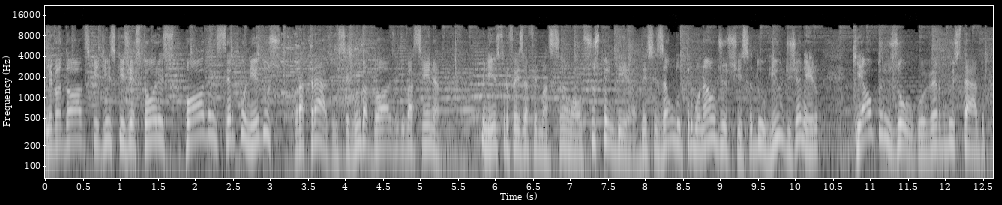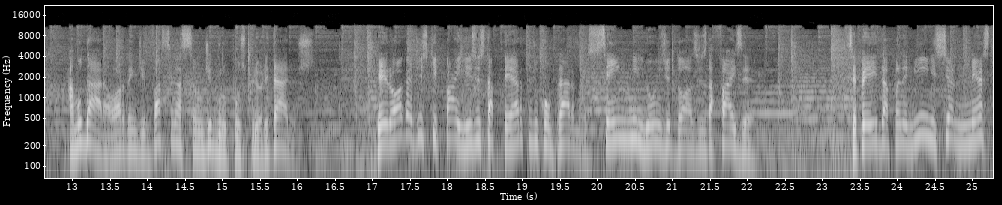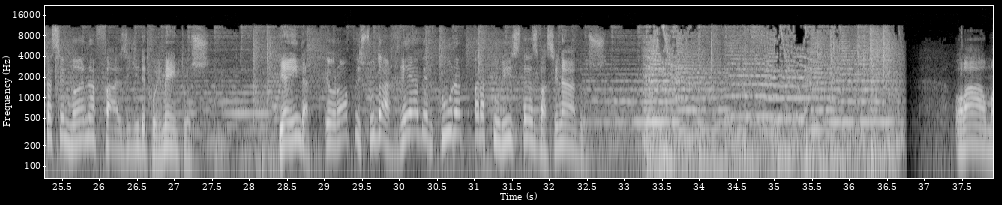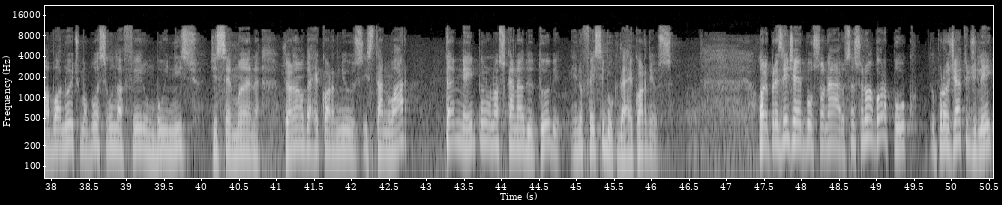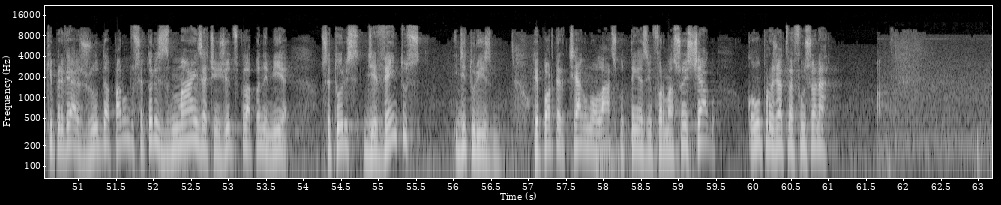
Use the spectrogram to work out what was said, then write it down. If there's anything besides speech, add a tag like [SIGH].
Lewandowski diz que gestores podem ser punidos por atraso em segunda dose de vacina. O ministro fez afirmação ao suspender a decisão do Tribunal de Justiça do Rio de Janeiro, que autorizou o governo do estado a mudar a ordem de vacinação de grupos prioritários. Queiroga diz que país está perto de comprar mais 100 milhões de doses da Pfizer. CPI da pandemia inicia nesta semana a fase de depoimentos. E ainda, Europa estuda a reabertura para turistas vacinados. Olá, uma boa noite, uma boa segunda-feira, um bom início de semana. O Jornal da Record News está no ar também pelo nosso canal do YouTube e no Facebook da Record News. Olha, o presidente Jair Bolsonaro sancionou agora há pouco o projeto de lei que prevê ajuda para um dos setores mais atingidos pela pandemia, os setores de eventos e de turismo. O repórter Tiago Nolasco tem as informações. Tiago, como o projeto vai funcionar?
